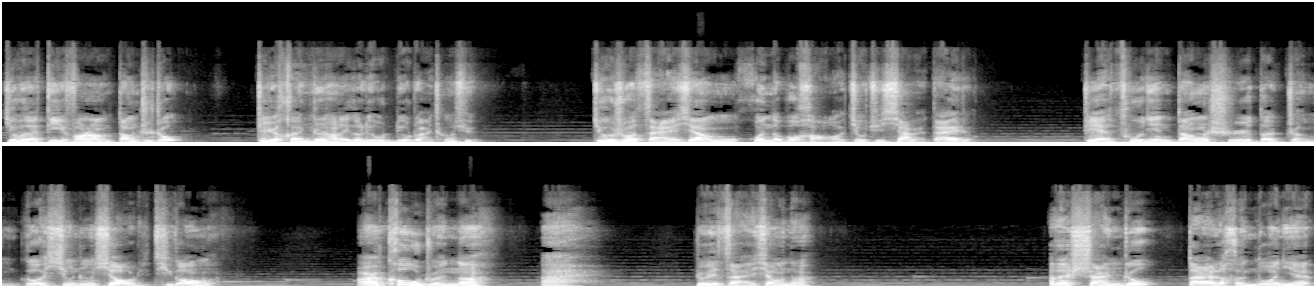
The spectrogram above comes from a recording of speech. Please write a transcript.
就会在地方上当知州，这是很正常的一个流流转程序。就是说，宰相混得不好，就去下面待着，这也促进当时的整个行政效率提高嘛。而寇准呢，哎，这位宰相呢，他在陕州待了很多年，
